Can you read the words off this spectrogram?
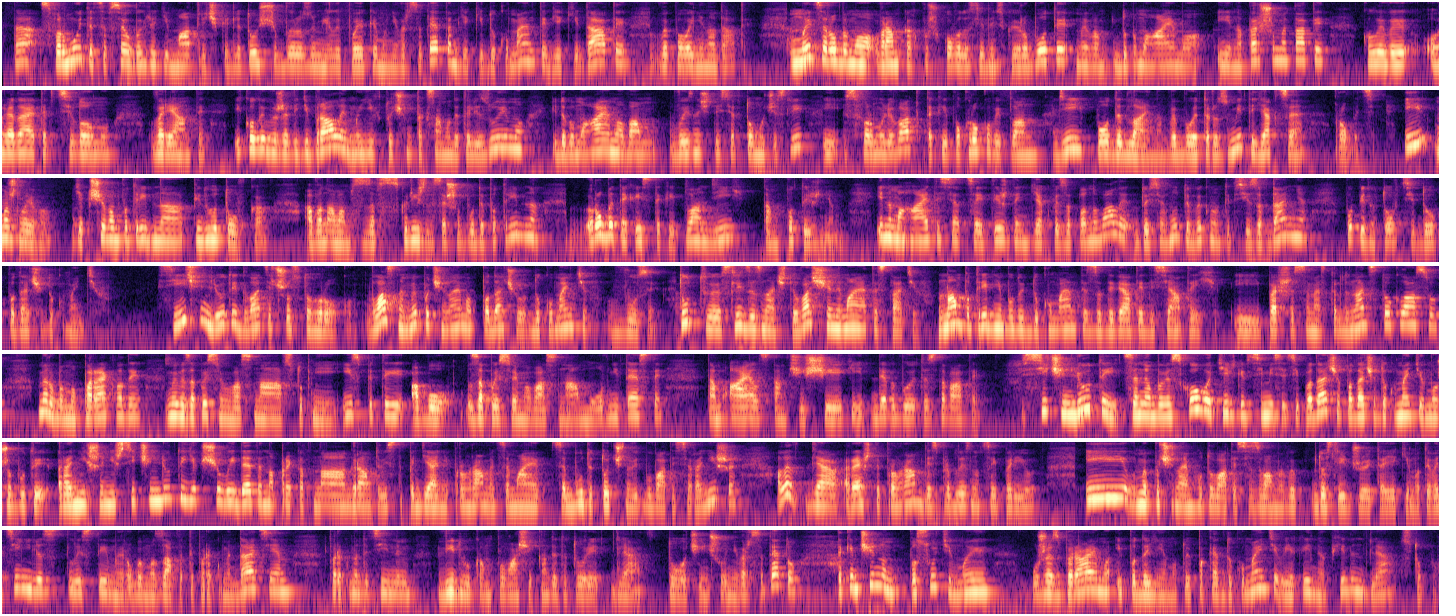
Та сформуйте це все у вигляді матрички для того, щоб ви розуміли, по яким університетам, які документи, в які дати ви повинні надати. Ми це робимо в рамках пошуково-дослідницької роботи. Ми вам допомагаємо і на першому етапі, коли ви оглядаєте в цілому варіанти. І коли ви вже відібрали, ми їх точно так само деталізуємо і допомагаємо вам визначитися в тому числі і сформулювати такий покроковий план дій по дедлайнам. Ви будете розуміти, як це робиться. І можливо, якщо вам потрібна підготовка, а вона вам скоріш за все, що буде потрібна, робите якийсь такий план дій там по тижням і намагаєтеся цей тиждень, як ви запланували, досягнути виконати всі завдання по підготовці до подачі документів. Січень, лютий 26-го року. Власне, ми починаємо подачу документів в вузи. Тут е, слід зазначити, у вас ще немає атестатів. Нам потрібні будуть документи за 9, 10 і перший семестр 11 класу. Ми робимо переклади. Ми записуємо вас на вступні іспити або записуємо вас на мовні тести, там IELTS, там чи ще які, де ви будете здавати. Січень-лютий це не обов'язково тільки в ці місяці подача. Подача документів може бути раніше ніж січень-лютий. Якщо ви йдете, наприклад, на грантові стипендіальні програми, це має це буде точно відбуватися раніше, але для решти програм десь приблизно цей період. І ми починаємо готуватися з вами. Ви досліджуєте, які мотиваційні листи. Ми робимо запити по рекомендаціям, по рекомендаційним відгукам по вашій кандидатурі для того чи іншого університету. Таким чином, по суті, ми уже збираємо і подаємо той пакет документів, який необхіден для вступу.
